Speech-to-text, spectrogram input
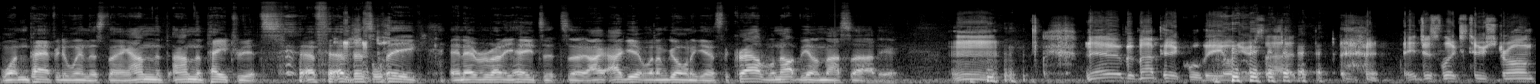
wanting Pappy to win this thing. I'm the I'm the Patriots of, of this league, and everybody hates it. So I, I get what I'm going against. The crowd will not be on my side here. No, but my pick will be on your side. it just looks too strong.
